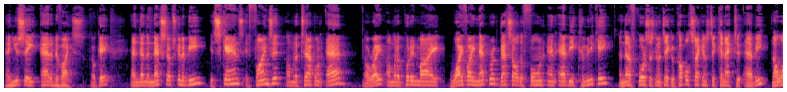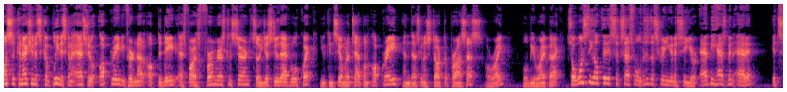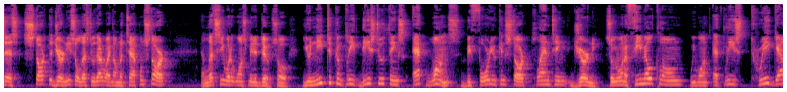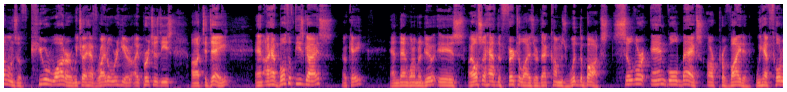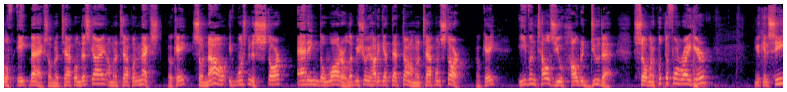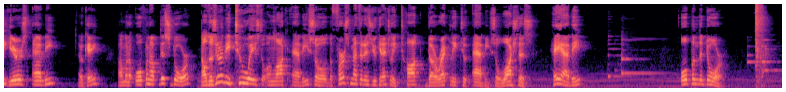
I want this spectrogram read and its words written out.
and you say add a device, okay? And then the next step's gonna be, it scans, it finds it, I'm gonna tap on add, all right, I'm to put in my Wi-Fi network. That's how the phone and Abby communicate. And then, of course, it's to take a couple seconds to connect to Abby. Now, once the connection is complete, it's to ask you to upgrade if you're not up to date as far as firmware is concerned. So just do that real quick. You can see I'm to tap on upgrade and that's to start the process. All right. We'll be right back. So once the update is successful, this is the screen you're to see. Your Abby has been added. It says start the journey. So let's do that right now. I'm to tap on start and let's see what it wants me to do. So you need to complete these two things at once before you can start planting journey. So we want a female clone. We want at least three gallons of pure water, which I have right over here. I purchased these uh, today. And I have both of these guys, okay? And then what I'm going to do is, I also have the fertilizer that comes with the box. Silver and gold bags are provided. We have total of eight bags. So I'm going to tap on this guy. I'm going to tap on next. Okay. So now it wants me to start adding the water. Let me show you how to get that done. I'm going to tap on start. Okay. Even tells you how to do that. So I'm going to put the phone right here. You can see here's Abby. Okay. I'm going to open up this door. Now there's going to be two ways to unlock Abby. So the first method is you can actually talk directly to Abby. So watch this. Hey Abby, open the door.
